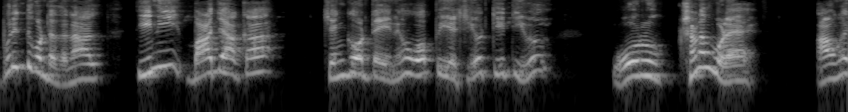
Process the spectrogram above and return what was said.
புரிந்து கொண்டதனால் இனி பாஜக செங்கோட்டையனோ ஓபிஎஸ்சியோ டிடியோ ஒரு க்ஷணம் கூட அவங்க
